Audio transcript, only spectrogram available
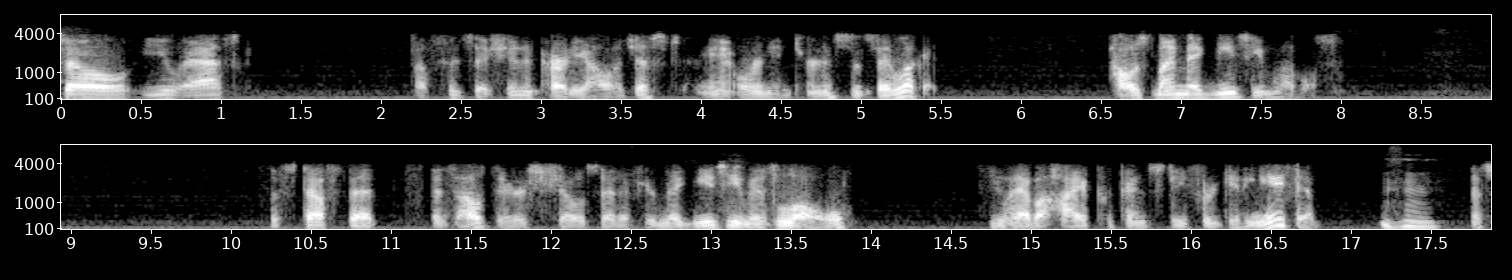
So you ask a physician, a cardiologist, or an internist, and say, "Look, it, how's my magnesium levels?" The stuff that is out there shows that if your magnesium is low, you have a high propensity for getting AFib. hmm That's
